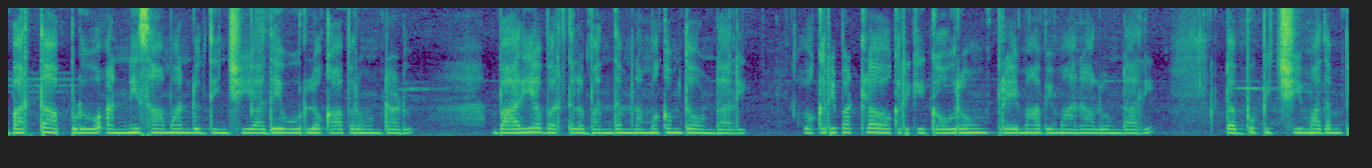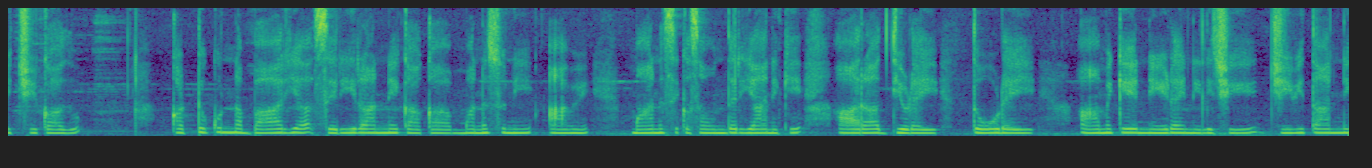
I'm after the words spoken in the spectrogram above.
భర్త అప్పుడు అన్ని సామాన్లు దించి అదే ఊర్లో కాపురం ఉంటాడు. భార్యాభర్తల బంధం నమ్మకంతో ఉండాలి. ఒకరి పట్ల ఒకరికి గౌరవం ప్రేమాభిమానాలు ఉండాలి. డబ్బు పిచ్చి మదం పిచ్చి కాదు. కట్టుకున్న భార్య శరీరాన్నే కాక మనసుని ఆమె మానసిక సౌందర్యానికి ఆరాధ్యుడై తోడై ఆమెకే నీడై నిలిచి జీవితాన్ని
